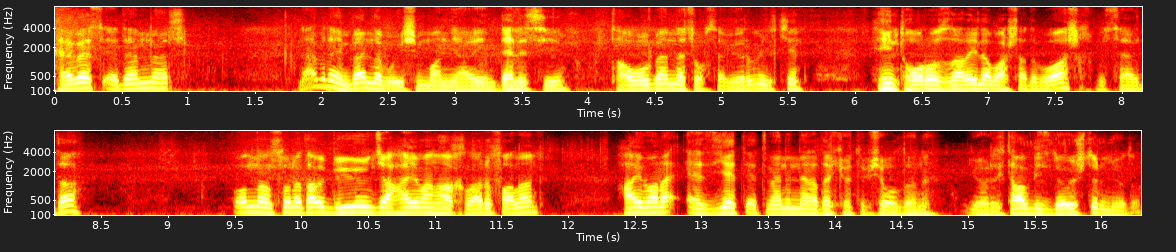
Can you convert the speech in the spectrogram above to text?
heves edenler ne bileyim ben de bu işin manyağıyım, delisiyim. Tavuğu ben de çok seviyorum. İlkin Hint horozlarıyla başladı bu aşk, bu sevda. Ondan sonra tabii büyüyünce hayvan hakları falan hayvana eziyet etmenin ne kadar kötü bir şey olduğunu gördük. Tabii biz dövüştürmüyorduk.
